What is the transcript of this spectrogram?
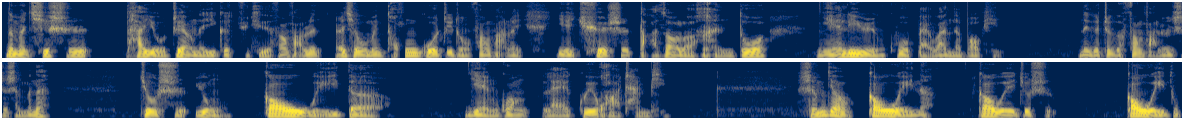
那么，其实它有这样的一个具体的方法论，而且我们通过这种方法论，也确实打造了很多年利润过百万的爆品。那个这个方法论是什么呢？就是用高维的眼光来规划产品。什么叫高维呢？高维就是高维度。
